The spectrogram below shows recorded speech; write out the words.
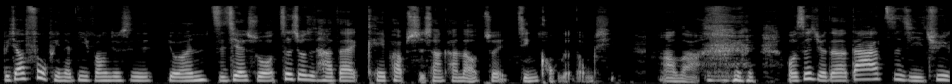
比较负评的地方，就是有人直接说，这就是他在 K-pop 史上看到最惊恐的东西。好吧，我是觉得大家自己去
